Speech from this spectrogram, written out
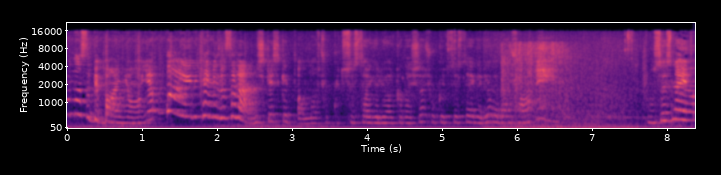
bu nasıl bir banyo? Ya bu banyoyu bir temizleselermiş. Keşke... Allah çok kötü sesler geliyor arkadaşlar. Çok kötü sesler geliyor ve ben şu an... Bu ses ne ya?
